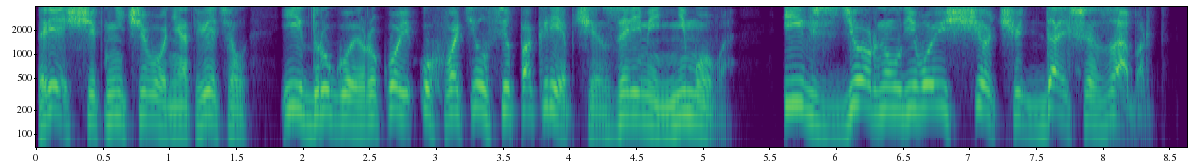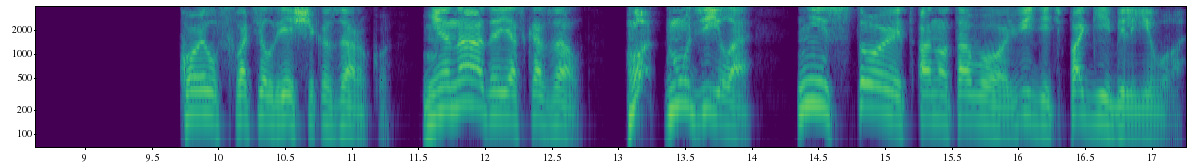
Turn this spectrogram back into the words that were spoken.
Резчик ничего не ответил и другой рукой ухватился покрепче за ремень немого и вздернул его еще чуть дальше за борт. Койл схватил резчика за руку. «Не надо!» — я сказал. «Вот мудила! Не стоит оно того, видеть погибель его!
